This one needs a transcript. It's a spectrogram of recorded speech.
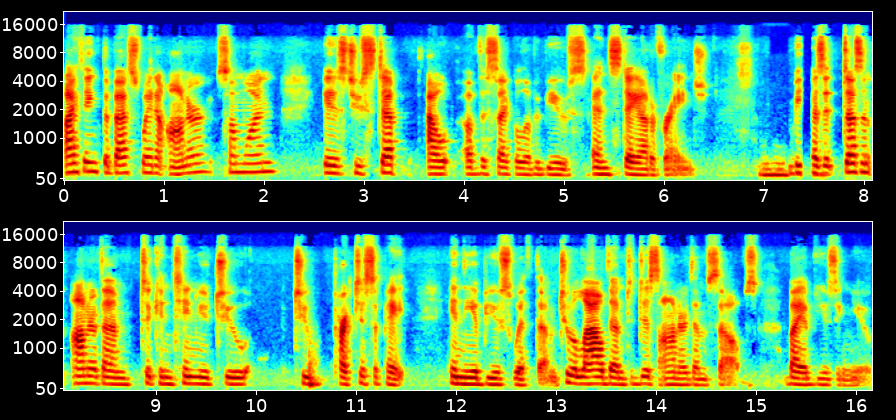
I think the best way to honor someone is to step out of the cycle of abuse and stay out of range mm-hmm. because it doesn't honor them to continue to to participate in the abuse with them to allow them to dishonor themselves by abusing you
